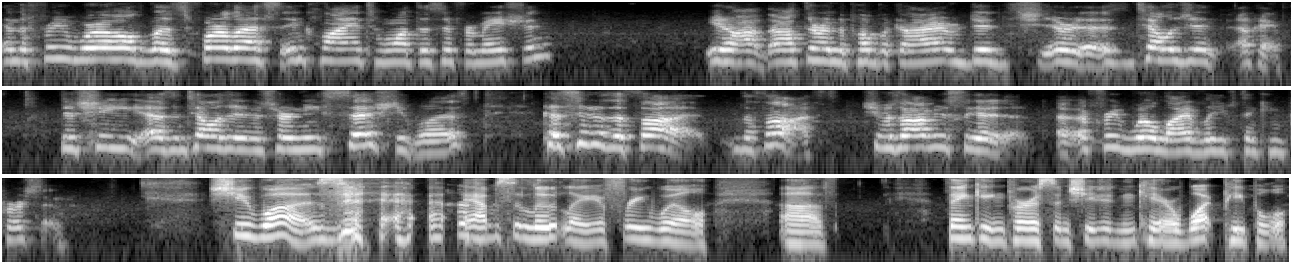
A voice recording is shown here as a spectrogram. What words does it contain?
in the free world was far less inclined to want this information. You know, out, out there in the public eye, or did she, or as intelligent? Okay, did she, as intelligent as her niece says she was, consider the thought, the thoughts? she was obviously a, a free will, lively, thinking person. She was absolutely a free will uh, thinking person. She didn't care what people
